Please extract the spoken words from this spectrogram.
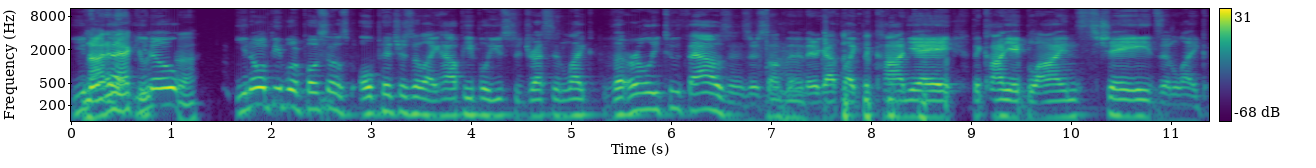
you know not that, inaccurate. You know, Uh, you know when people are posting those old pictures of like how people used to dress in like the early 2000s or something, and they got like the Kanye, the Kanye blinds shades and like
